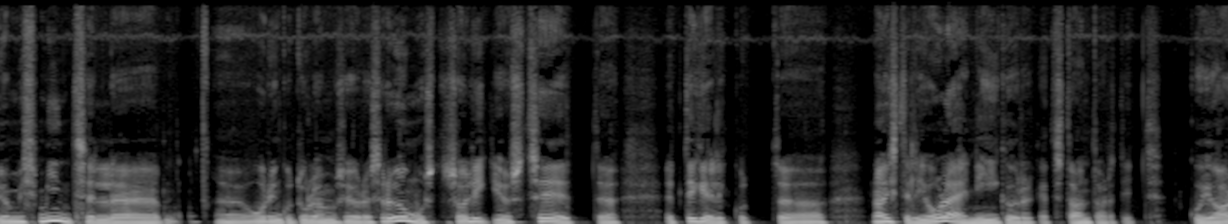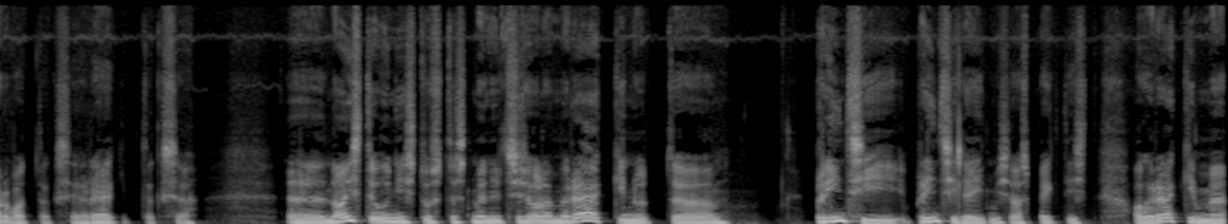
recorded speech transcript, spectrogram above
ja mis mind selle äh, uuringu tulemuse juures rõõmustas, oligi just see, et, et tegelikult naistel ei ole nii kõrged standardid, kui arvatakse ja räägitakse. naiste unistustest me nüüd siis oleme rääkinud printsi, printsi leidmise aspektist, aga räägime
